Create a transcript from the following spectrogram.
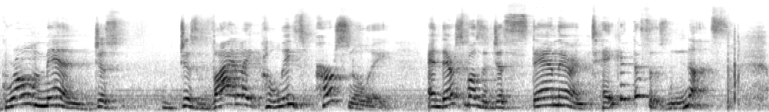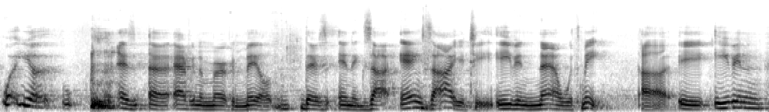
grown men just just violate police personally and they're supposed to just stand there and take it? This is nuts. Well, you know, as uh, African American male, there's an anxiety even now with me. Uh, even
